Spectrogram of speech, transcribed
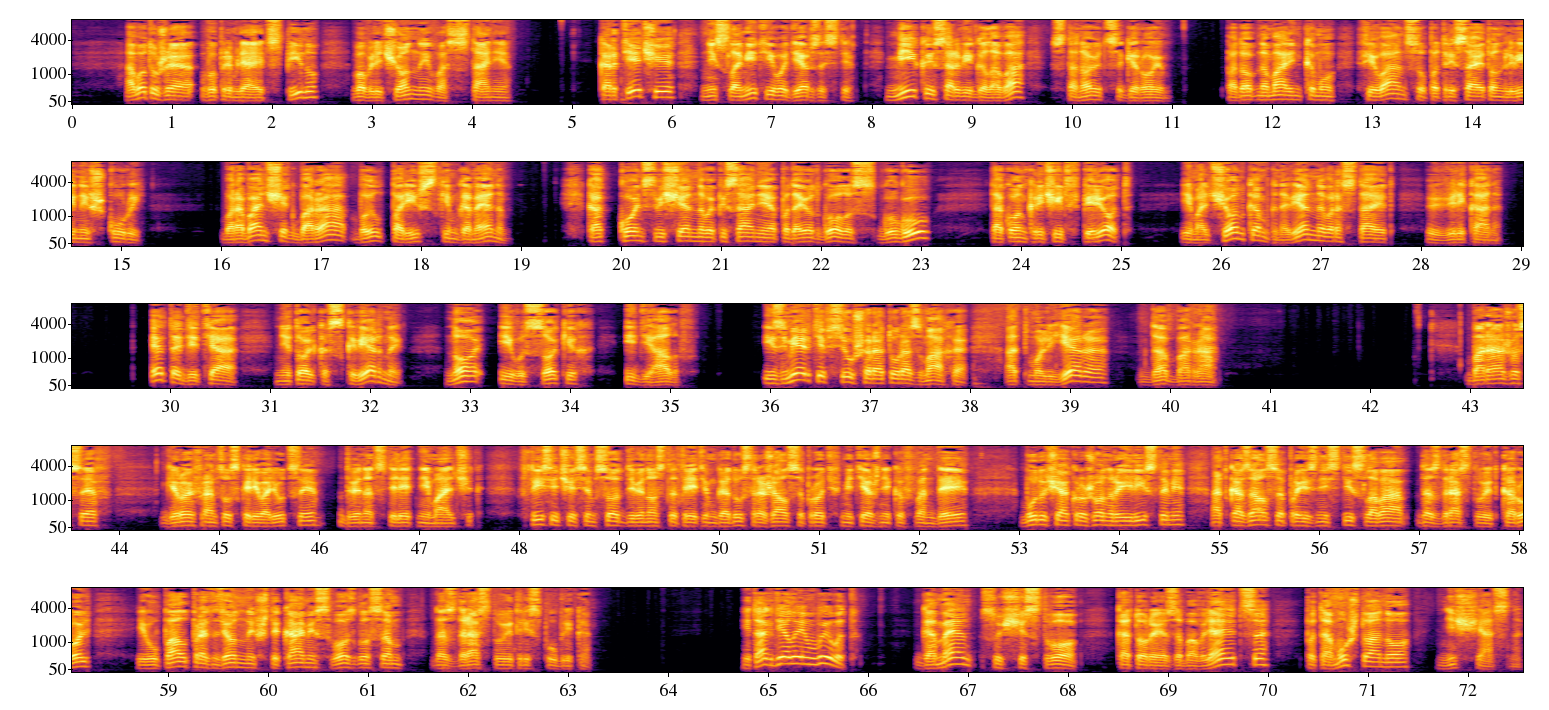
а вот уже выпрямляет спину, вовлеченный в восстание. Картечи не сломить его дерзости. Миг и сорви голова становится героем. Подобно маленькому фивансу потрясает он львиной шкурой. Барабанщик Бара был парижским гоменом. Как конь священного писания подает голос «Гугу», так он кричит «Вперед!» и мальчонка мгновенно вырастает в великана. Это дитя не только скверны, но и высоких идеалов. Измерьте всю широту размаха от Мольера до Бара. Бара Жосеф, герой французской революции, двенадцатилетний мальчик, в 1793 году сражался против мятежников в Андее, будучи окружен роялистами, отказался произнести слова «Да здравствует король» и упал пронзенный штыками с возгласом «Да здравствует республика». Итак, делаем вывод. Гомен — существо, которое забавляется, потому что оно несчастно.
